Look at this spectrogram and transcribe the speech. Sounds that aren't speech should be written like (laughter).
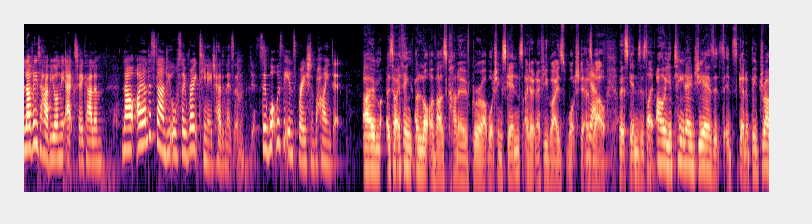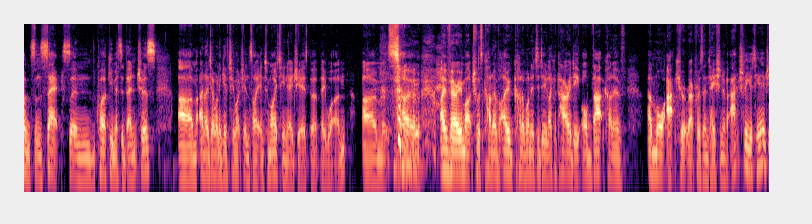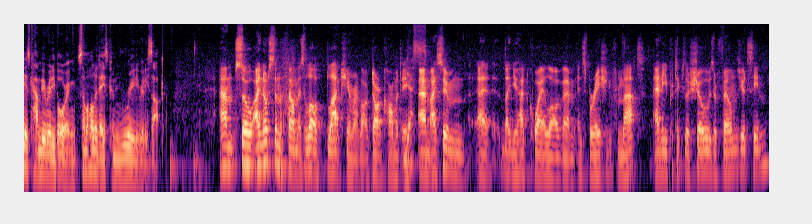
Lovely to have you on the EXE Show, Callum. Now, I understand you also wrote Teenage Hedonism. Yes. So, what was the inspiration behind it? Um, so I think a lot of us kind of grew up watching Skins. I don't know if you guys watched it as Yeah. well, but Skins is like, oh, your teenage years, it's it's gonna be drugs and sex and quirky misadventures. Um, and I don't want to give too much insight into my teenage years, but they weren't. Um, (laughs) so I very much was kind of I kind of wanted to do like a parody of that kind of a more accurate representation of actually your teenage years can be really boring. Summer holidays can really really suck. Um, so I noticed in the film it's a lot of black humor, a lot of dark comedy. Yes. Um, I assume uh, that you had quite a lot of um, inspiration from that. Any particular shows or films you'd seen?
